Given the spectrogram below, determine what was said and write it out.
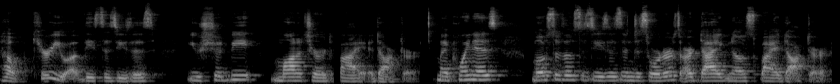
help cure you of these diseases, you should be monitored by a doctor. My point is, most of those diseases and disorders are diagnosed by a doctor,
